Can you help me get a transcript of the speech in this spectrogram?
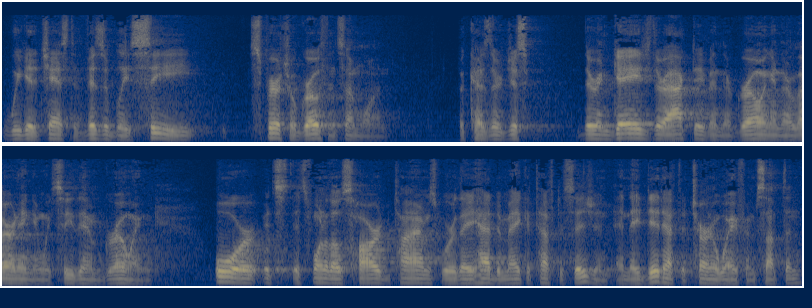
we get a chance to visibly see spiritual growth in someone because they're just they're engaged, they're active, and they're growing and they're learning, and we see them growing. Or it's it's one of those hard times where they had to make a tough decision and they did have to turn away from something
